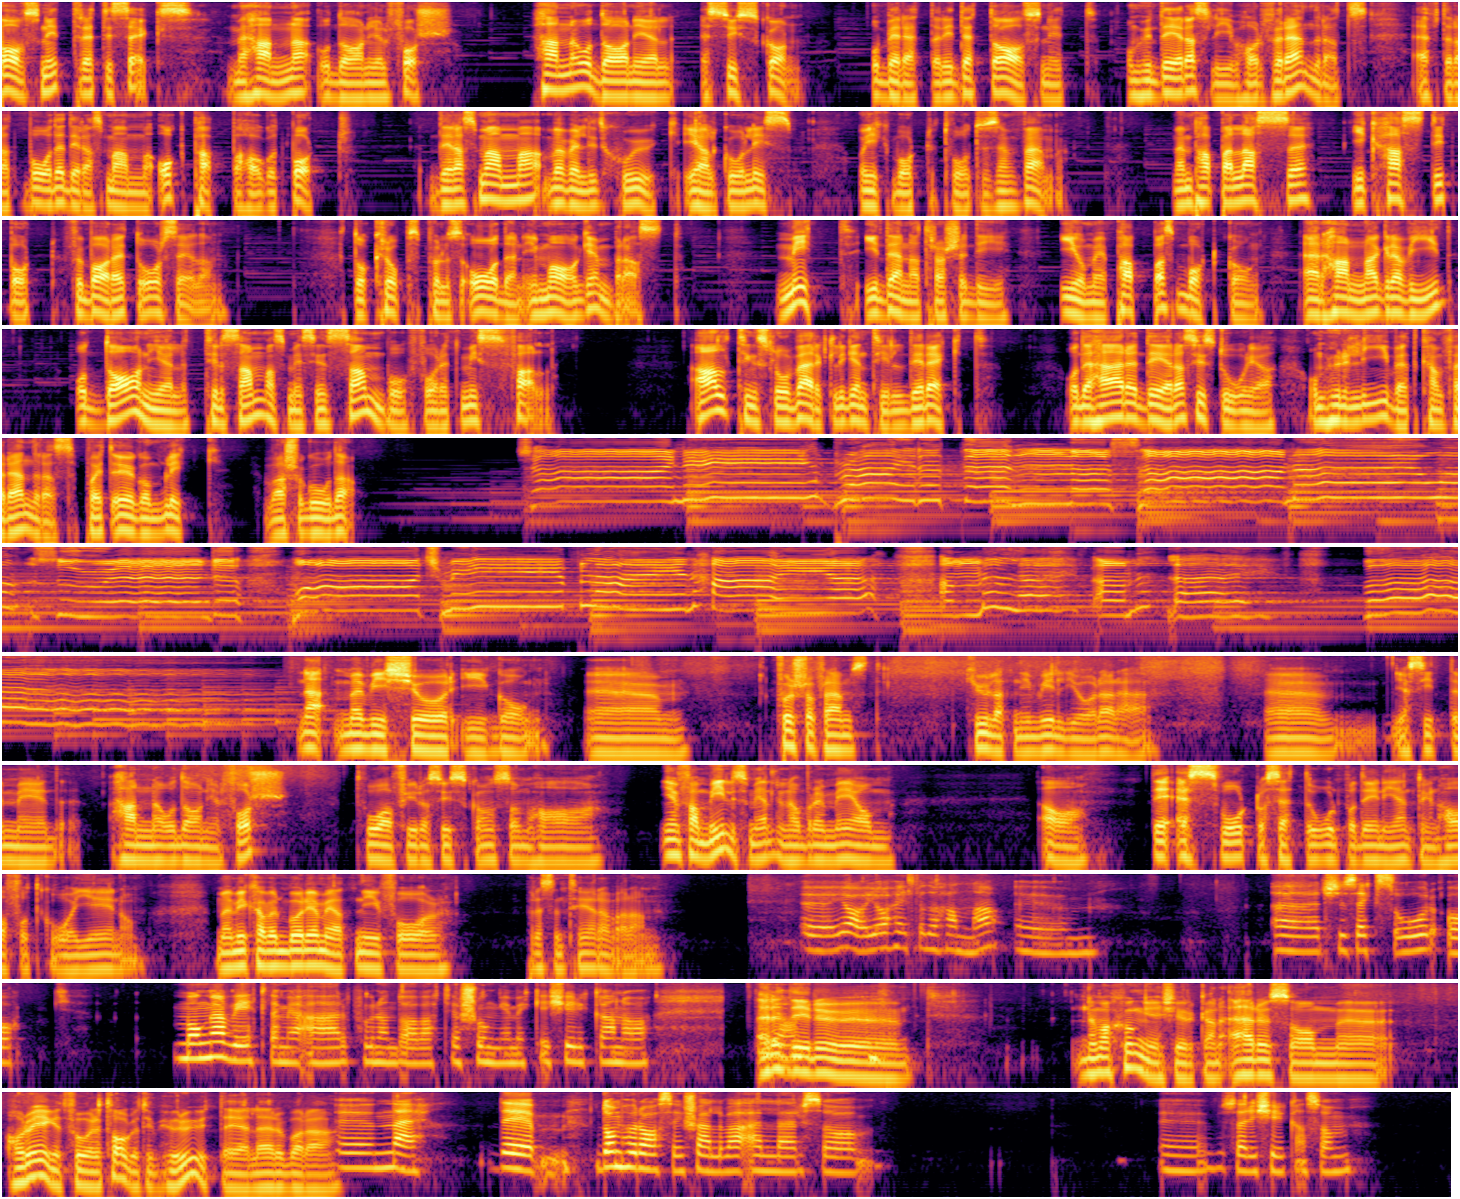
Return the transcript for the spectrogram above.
Avsnitt 36 med Hanna och Daniel Fors. Hanna och Daniel är syskon och berättar i detta avsnitt om hur deras liv har förändrats efter att både deras mamma och pappa har gått bort. Deras mamma var väldigt sjuk i alkoholism och gick bort 2005. Men pappa Lasse gick hastigt bort för bara ett år sedan då kroppspulsådern i magen brast. Mitt i denna tragedi i och med pappas bortgång är Hanna gravid och Daniel tillsammans med sin sambo får ett missfall. Allting slår verkligen till direkt. Och det här är deras historia om hur livet kan förändras på ett ögonblick. Varsågoda. Nej, men vi kör igång. Um, först och främst, kul att ni vill göra det här. Um, jag sitter med Hanna och Daniel Fors, två av fyra syskon som har, i en familj som egentligen har varit med om, ja, det är svårt att sätta ord på det ni egentligen har fått gå igenom. Men vi kan väl börja med att ni får presentera varandra. Eh, ja, jag heter Hanna, ehm, är 26 år och många vet vem jag är på grund av att jag sjunger mycket i kyrkan. Och, Är det Ja. det du, när man sjunger i kyrkan, är du som, eh, har du eget företag och typ hyr ut det eller är du bara, eh, nej, det, de hör av sig själva eller så, eh, så är det kyrkan som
